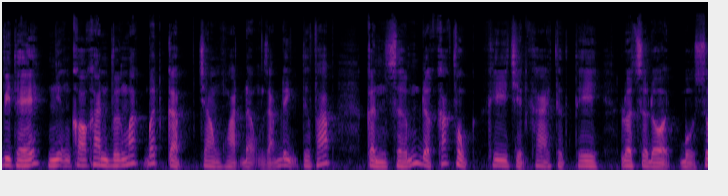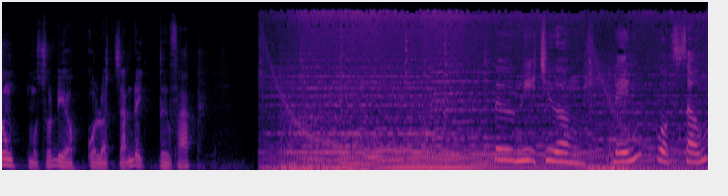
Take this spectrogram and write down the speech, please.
Vì thế, những khó khăn vướng mắc bất cập trong hoạt động giám định tư pháp cần sớm được khắc phục khi triển khai thực thi luật sửa đổi bổ sung một số điều của luật giám định tư pháp. Từ nghị trường đến cuộc sống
